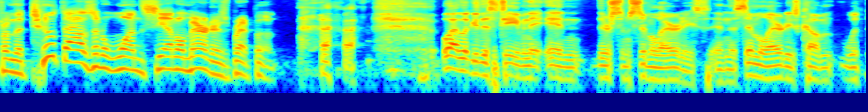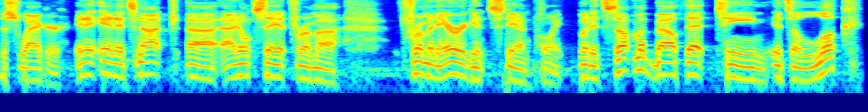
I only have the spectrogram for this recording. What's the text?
from the 2001 Seattle Mariners, Brett Boone? well, I look at this team, and, they, and, there's some similarities, and the similarities come with the swagger, and, it, and it's not. Uh, I don't say it from a from an arrogant standpoint, but it's something about that team. It's a look,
